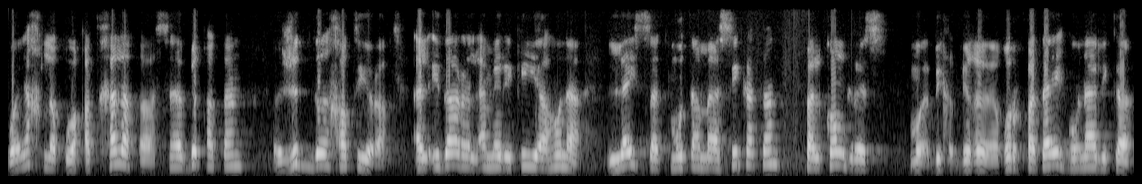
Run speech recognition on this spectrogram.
ويخلق وقد خلق سابقة جدا خطيرة، الإدارة الأمريكية هنا ليست متماسكة فالكونغرس بغرفتيه هنالك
